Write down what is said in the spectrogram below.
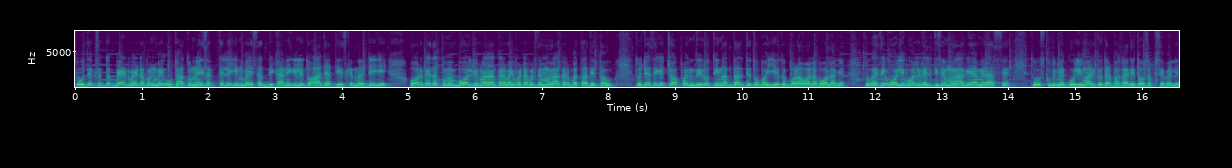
तो देख सकते हो बैट वैट अपन भाई उठा तो नहीं सकते, लेकिन भाई सब दिखाने के लिए तो आ जाती है इसके अंदर, ठीक है. और गैस आपको मैं बॉल भी मंगा कर भाई फटाफट से मंगा कर बता देता हूँ. तो जैसे कि चौपन ज़ीरो तीन आप डालते तो भाई ये तो बड़ा वाला बॉल आ गया. तो कैसे वॉलीबॉल गलती से मंगा गया मेरे हाथ से. तो उसको भी मैं गोली मार के उधर भगा देता हूँ सबसे पहले.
